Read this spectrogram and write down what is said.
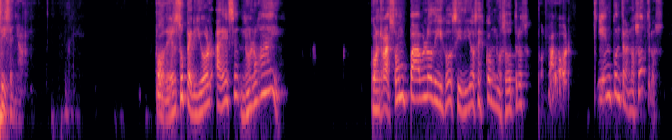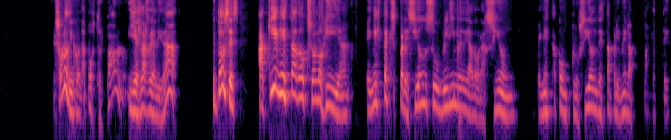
Sí, Señor poder superior a ese no lo hay. Con razón Pablo dijo, si Dios es con nosotros, por favor, ¿quién contra nosotros? Eso lo dijo el apóstol Pablo y es la realidad. Entonces, aquí en esta doxología, en esta expresión sublime de adoración, en esta conclusión de esta primera parte,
